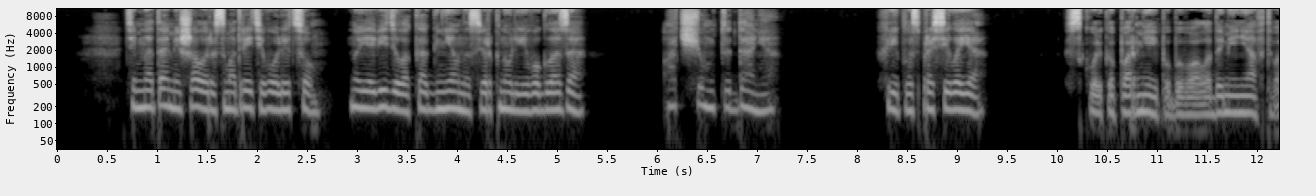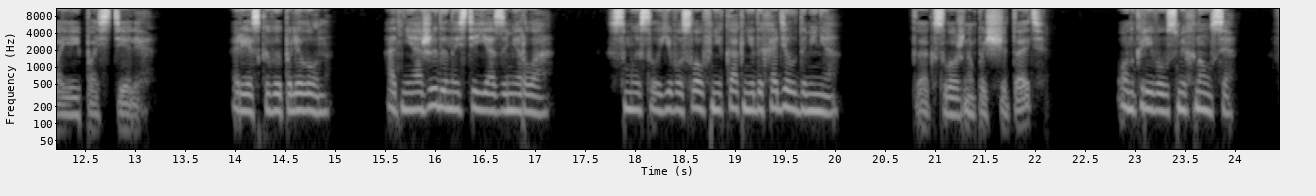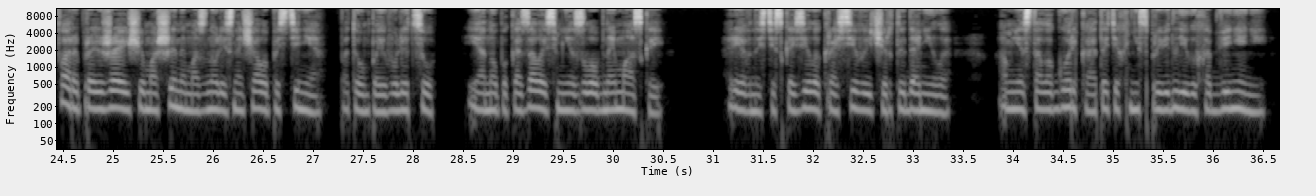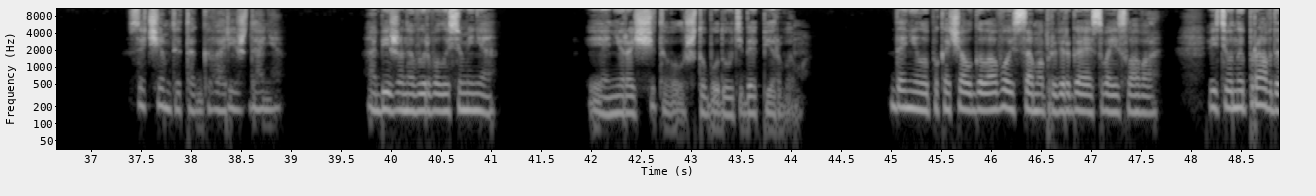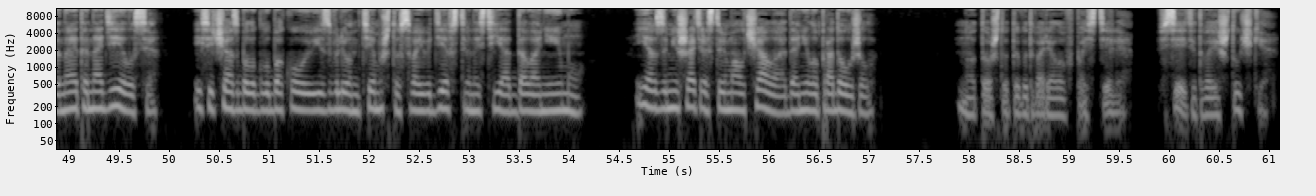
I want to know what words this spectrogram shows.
Темнота мешала рассмотреть его лицо, но я видела, как гневно сверкнули его глаза. «О чем ты, Даня?» — хрипло спросила я. Сколько парней побывало до меня в твоей постели?» Резко выпалил он. От неожиданности я замерла. Смысл его слов никак не доходил до меня. «Так сложно посчитать?» Он криво усмехнулся. Фары проезжающей машины мазнули сначала по стене, потом по его лицу, и оно показалось мне злобной маской. Ревность исказила красивые черты Данилы, а мне стало горько от этих несправедливых обвинений. «Зачем ты так говоришь, Даня?» Обиженно вырвалось у меня. Я не рассчитывал, что буду у тебя первым. Данила покачал головой, сам опровергая свои слова. Ведь он и правда на это надеялся, и сейчас был глубоко уязвлен тем, что свою девственность я отдала не ему. Я в замешательстве молчала, а Данила продолжил. «Но то, что ты вытворяла в постели, все эти твои штучки...»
